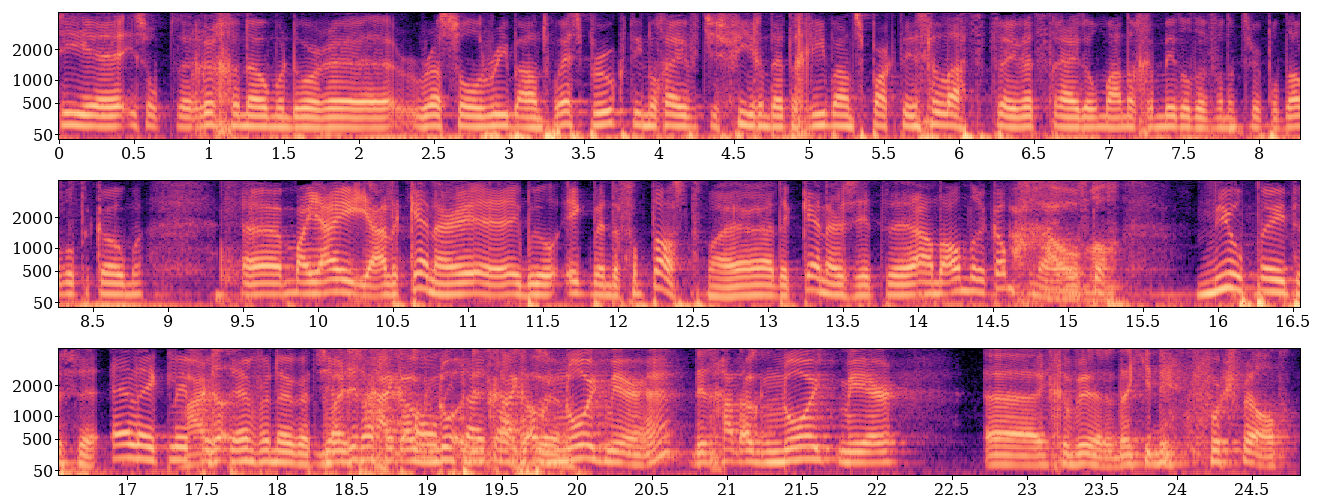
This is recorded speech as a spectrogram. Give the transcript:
eh, is op de rug genomen door eh, Russell Rebound Westbrook. Die nog eventjes 34 rebounds pakte in zijn laatste twee wedstrijden. Om aan een gemiddelde van een triple-double te komen. Eh, maar jij, ja, de kenner. ik bedoel, ik ben de fantast. Maar de kenner zit aan de andere kant van mij. Dat is toch Neil Petersen, LA Clippers, Maar dat- Denver Nuggets. Maar Jij dit zag ga het ik ook, al die no- tijd dit ga ik ook nooit meer, hè? Dit gaat ook nooit meer gebeuren. Dat je dit voorspelt.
